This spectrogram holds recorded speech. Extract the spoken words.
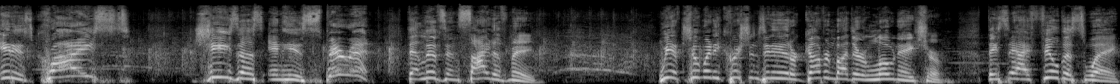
It is Christ, Jesus, and his spirit that lives inside of me. We have too many Christians today that are governed by their low nature. They say, I feel this way.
